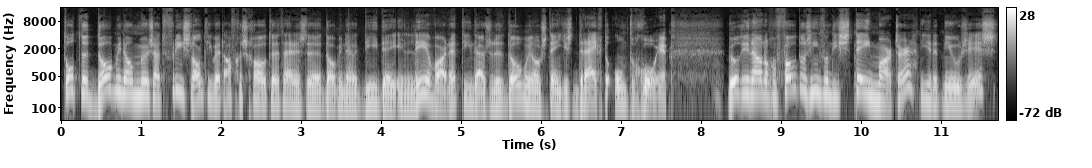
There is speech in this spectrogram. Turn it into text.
tot de domino-mus uit Friesland die werd afgeschoten tijdens de Domino D-Day in Leeuwarden. Tienduizenden domino-steentjes dreigden om te gooien. Wilde je nou nog een foto zien van die steenmarter die in het nieuws is?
